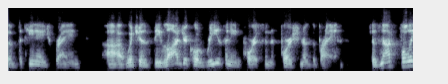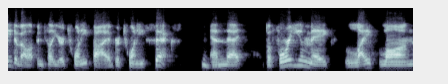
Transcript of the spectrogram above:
of the teenage brain, uh, which is the logical reasoning portion portion of the brain, does not fully develop until you're 25 or 26, mm-hmm. and that before you make lifelong,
